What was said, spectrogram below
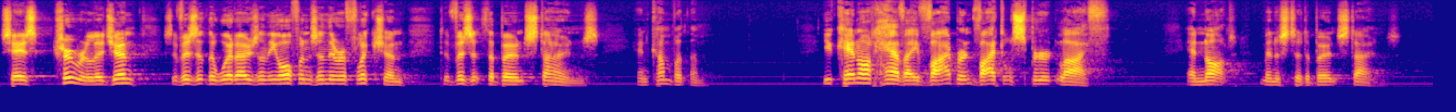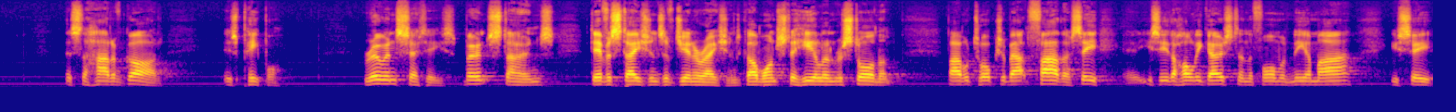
says, true religion is to visit the widows and the orphans in their affliction, to visit the burnt stones and comfort them. You cannot have a vibrant, vital spirit life and not minister to burnt stones. It's the heart of God is people. Ruined cities, burnt stones, devastations of generations. God wants to heal and restore them. The Bible talks about Father. See, you see the Holy Ghost in the form of Nehemiah. You see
